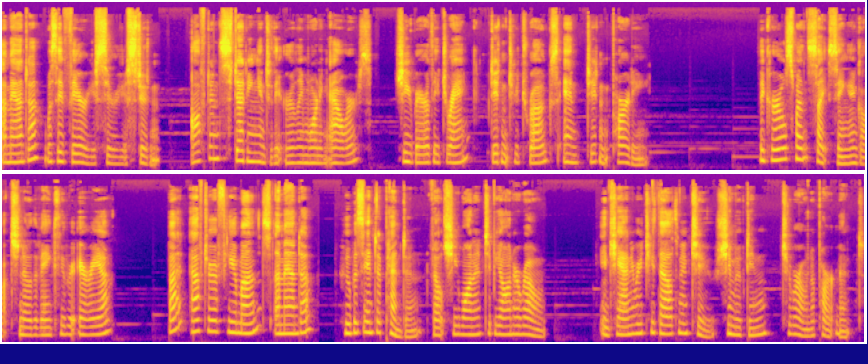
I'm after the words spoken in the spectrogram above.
Amanda was a very serious student, often studying into the early morning hours. She rarely drank, didn't do drugs, and didn't party. The girls went sightseeing and got to know the Vancouver area. But after a few months, Amanda, who was independent, felt she wanted to be on her own. In January 2002, she moved into her own apartment.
